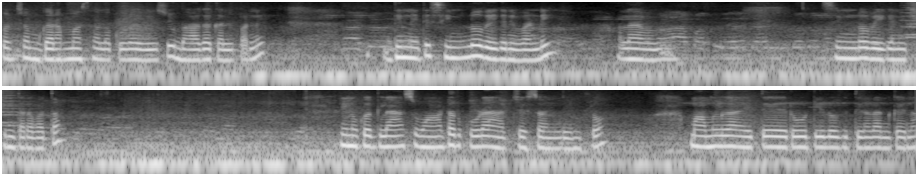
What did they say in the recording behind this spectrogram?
కొంచెం గరం మసాలా కూడా వేసి బాగా కలపండి. దీన్ని అయితే సిమ్లో వేగనివ్వండి. అలా సిమ్లో వేగనిచ్చిన తర్వాత నేను ఒక గ్లాస్ వాటర్ కూడా యాడ్ చేశాను దీంట్లో. మామూలుగా అయితే రోటీలోకి తినడానికైనా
